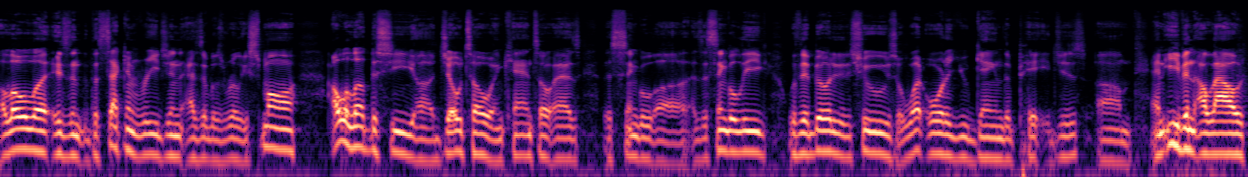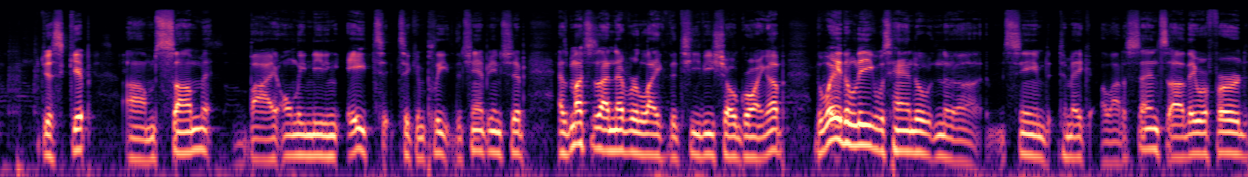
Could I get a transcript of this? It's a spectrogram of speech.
Alola isn't the second region as it was really small. I would love to see uh, Johto and Kanto as the single uh, as a single league with the ability to choose what order you gain the pages, um, and even allow to skip um, some by only needing eight to complete the championship. As much as I never liked the TV show growing up, the way the league was handled uh, seemed to make a lot of sense. Uh, they referred.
